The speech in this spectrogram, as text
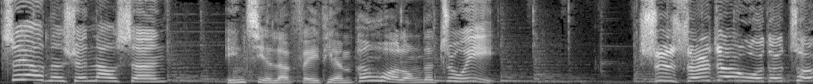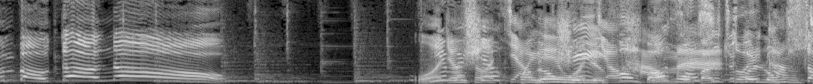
这样的喧闹声引起了飞天喷火龙的注意。是谁在我的城堡大闹？我就说交给我就好了。我才是对抗这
